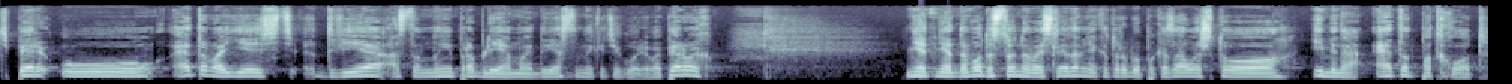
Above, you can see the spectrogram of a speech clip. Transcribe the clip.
Теперь у этого есть две основные проблемы, две основные категории. Во-первых, нет ни одного достойного исследования, которое бы показало, что именно этот подход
